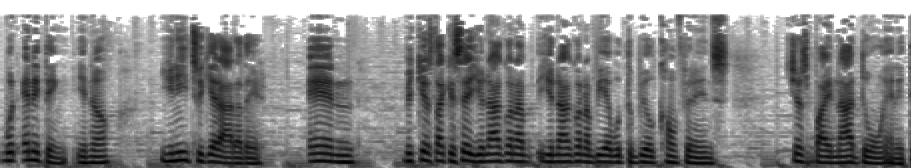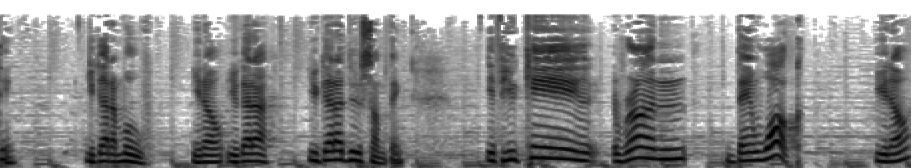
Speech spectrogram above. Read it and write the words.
with anything, you know, you need to get out of there. And because like I said, you're not gonna, you're not gonna be able to build confidence just by not doing anything. You gotta move, you know, you gotta, you gotta do something if you can't run, then walk. You know,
